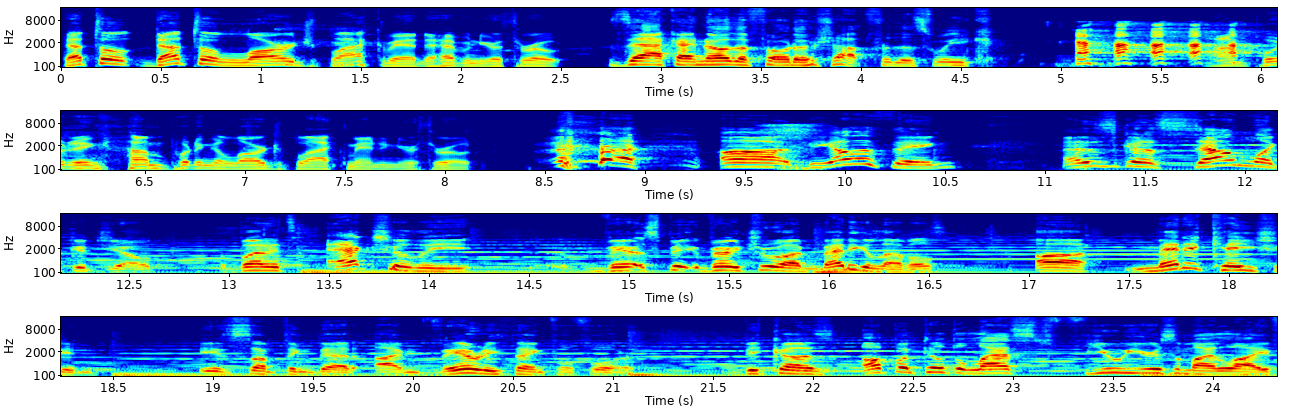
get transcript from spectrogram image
that's a that's a large black man to have in your throat. Zach, I know the Photoshop for this week. I'm putting I'm putting a large black man in your throat. Uh, the other thing, and this is gonna sound like a joke, but it's actually very very true on many levels. Uh, medication is something that I'm very thankful for, because up until the last few years of my life,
